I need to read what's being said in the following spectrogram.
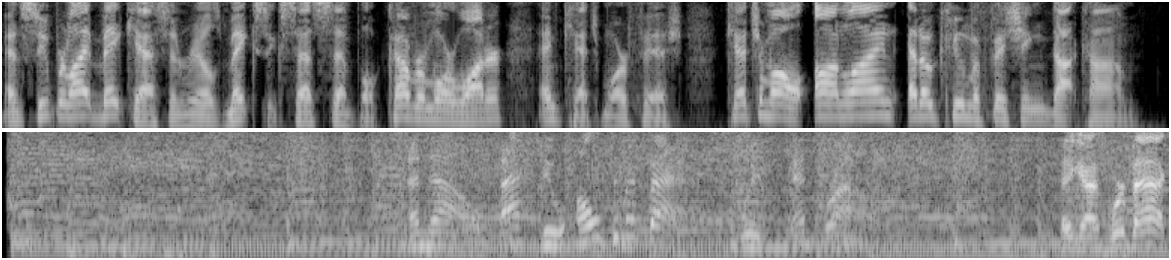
and Superlight bait casting reels make success simple. Cover more water and catch more fish. Catch them all online at okumafishing.com. And now back to Ultimate Bass with Kent Brown. Hey guys, we're back.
